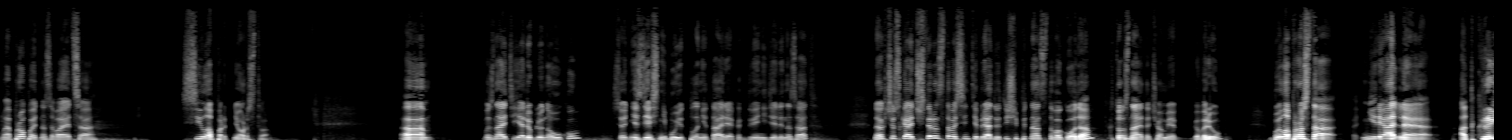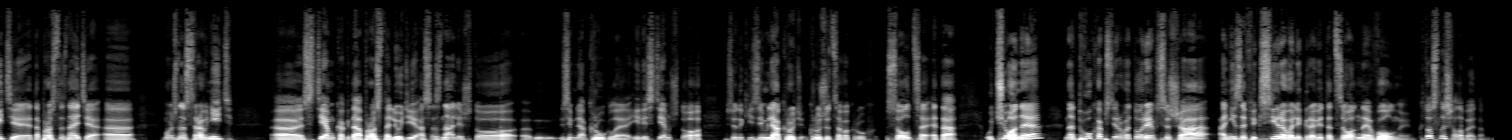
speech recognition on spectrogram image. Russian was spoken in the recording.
Моя проповедь называется «Сила партнерства». А, вы знаете, я люблю науку. Сегодня здесь не будет планетария, как две недели назад. Но я хочу сказать, 14 сентября 2015 года, кто знает, о чем я говорю, было просто нереальное открытие. Это просто, знаете, а, можно сравнить Э, с тем, когда просто люди осознали, что э, Земля круглая, или с тем, что все-таки Земля кружится вокруг Солнца. Это ученые на двух обсерваториях в США, они зафиксировали гравитационные волны. Кто слышал об этом?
